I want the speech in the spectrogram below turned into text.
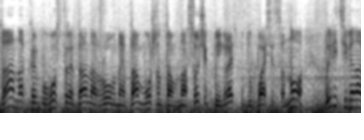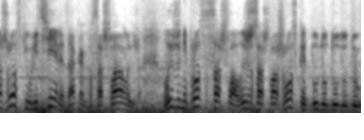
Да, она как бы острая, да, она ровная, да, можно там в носочек поиграть, подубаситься. Но вылетели на жесткий, улетели, да, как бы сошла лыжа. Лыжа не просто сошла, лыжа сошла жесткой, ду-ду-ду-ду-ду,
